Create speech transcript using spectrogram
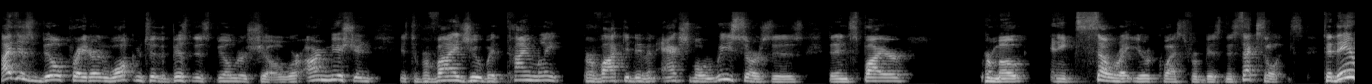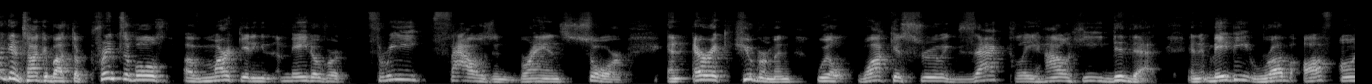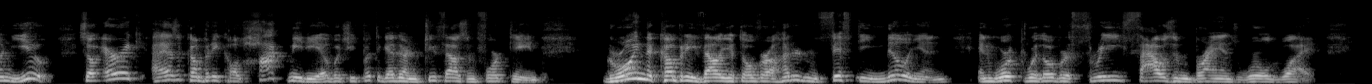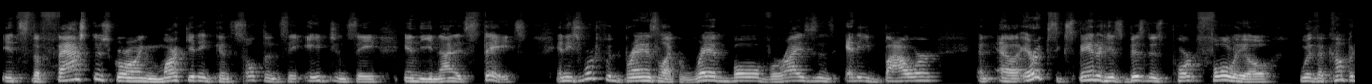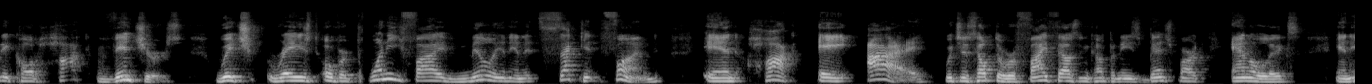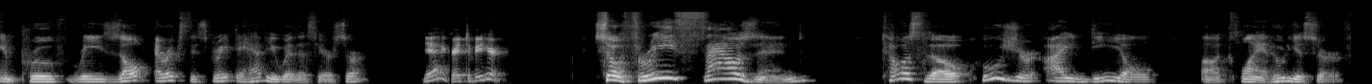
Hi, this is Bill Prater, and welcome to the Business Builder Show, where our mission is to provide you with timely, provocative, and actionable resources that inspire, promote, and accelerate your quest for business excellence. Today, we're going to talk about the principles of marketing that made over 3,000 brands soar. And Erik Huberman will walk us through exactly how he did that. And it may be rub off on you. So, Erik has a company called Hawk Media, which he put together in 2014 growing the company value to over 150 million and worked with over 3000 brands worldwide it's the fastest growing marketing consultancy agency in the united states. And he's worked with brands like red bull verizon's eddie bauer. And uh, erik's expanded his business portfolio with a company called hawk ventures which raised over 25 million in its second fund. And hawk AI, which has helped over 5,000 companies benchmark analytics and improve result. Erik, it's great to have you with us here, sir. Yeah, great to be here. So 3,000. Tell us though, who's your ideal uh, client? Who do you serve?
